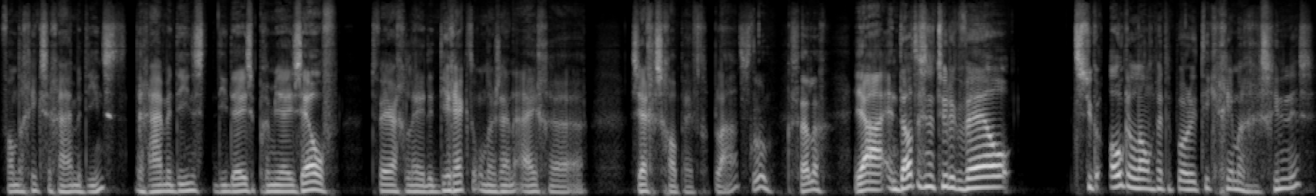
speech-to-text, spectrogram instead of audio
Van de Griekse geheime dienst. De geheime dienst die deze premier zelf twee jaar geleden direct onder zijn eigen zeggenschap heeft geplaatst. Oh, gezellig. Ja, en dat is natuurlijk wel. Het is natuurlijk ook een land met een politiek grimmige geschiedenis.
